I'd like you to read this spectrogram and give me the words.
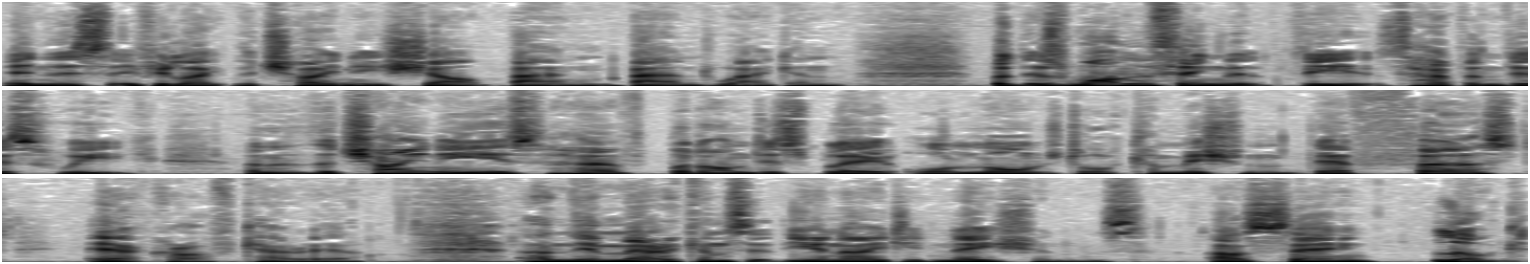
in this, if you like, the Chinese sharp band, bandwagon. But there's one thing that the, that's happened this week, and that the Chinese have put on display or launched or commissioned their first aircraft carrier. And the Americans at the United Nations are saying, look,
